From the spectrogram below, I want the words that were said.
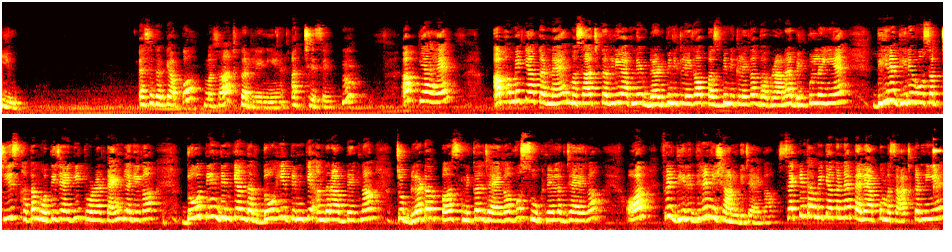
यू ऐसे करके आपको मसाज कर लेनी है, अच्छे से। हम्म? अब क्या है? अब हमें क्या करना है? मसाज कर लिया आपने ब्लड भी निकलेगा पस भी निकलेगा, घबराना बिल्कुल नहीं है। धीरे धीरे वो सब चीज़ खत्म होती जाएगी, थोड़ा टाइम लगेगा। दो तीन दिन के अंदर, दो ही दिन के अंदर आप देखना, जो ब्लड और पस निकल जाएगा, वो सूखने लग जाएगा और फिर धीरे धीरे निशान भी जाएगा। सेकंड हमें क्या करना है? पहले आपको मसाज करनी है,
